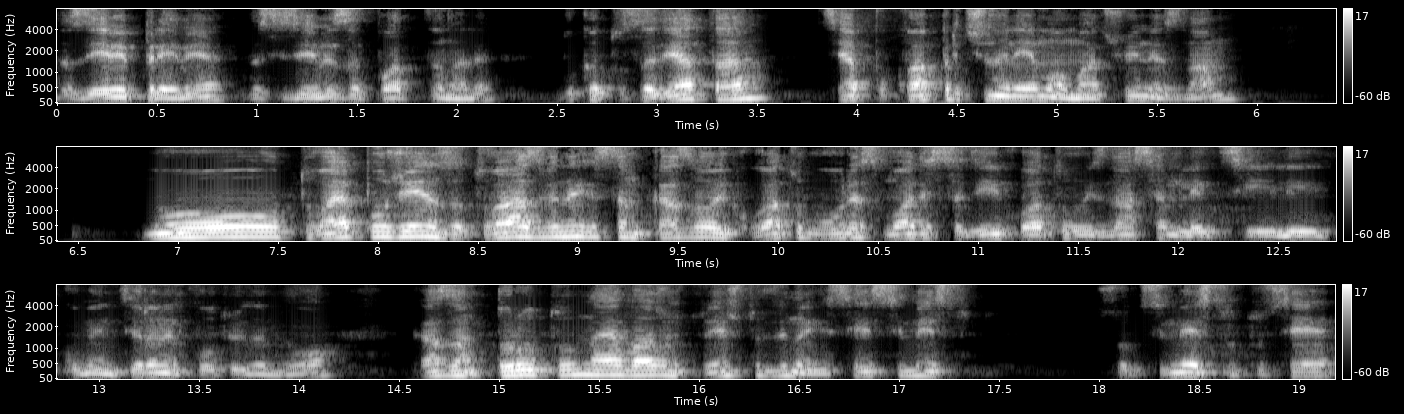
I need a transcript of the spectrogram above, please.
да вземе премия, да си вземе заплатата, нали? Докато съдята, сега по каква причина не е имал мачове, не знам. Но това е положение. Затова аз винаги съм казвал и когато говоря с млади съдии, когато изнасям лекции или коментиране, каквото и да било, казвам, първото, най-важното нещо винаги си е семейството. Защото семейството си е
